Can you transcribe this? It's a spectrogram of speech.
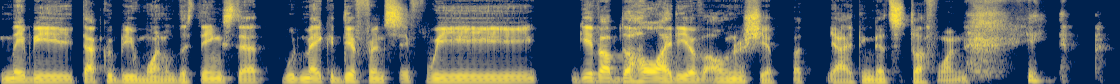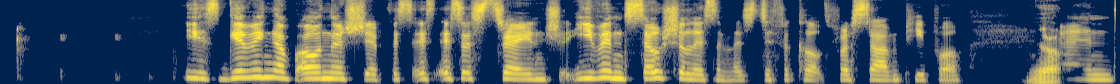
Maybe that could be one of the things that would make a difference if we give up the whole idea of ownership. But yeah, I think that's a tough one. is giving up ownership is, is, is a strange even socialism is difficult for some people. Yeah. And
